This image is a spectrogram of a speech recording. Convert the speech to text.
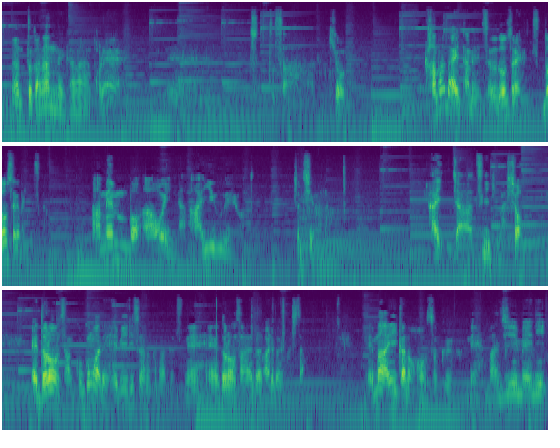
なんとかなんないかな、これ。ね、ちょっとさ、今日、噛まないためにどうすればいいんですか？どうすればいいんですか？アメンボ青いな、あいうえよと。ちょっと違うな。はい、じゃあ次行きましょう。えドローンさん、ここまでヘビーリスナーの方ですね。えドローンさんありがとうございました。えまあ、いいかの法則。ね、真面目に、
